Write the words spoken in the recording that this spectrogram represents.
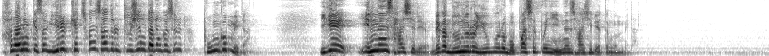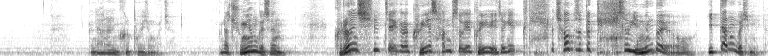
하나님께서 이렇게 천사들을 두신다는 것을 본 겁니다. 이게 있는 사실이에요. 내가 눈으로 육으로 못 봤을 뿐이 있는 사실이었던 겁니다. 근데 하나님 그걸 보여준 거죠. 그러나 중요한 것은 그런 실제가 그의 삶 속에 그의 예정에 그대로 처음부터 계속 있는 거예요. 있다는 것입니다.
